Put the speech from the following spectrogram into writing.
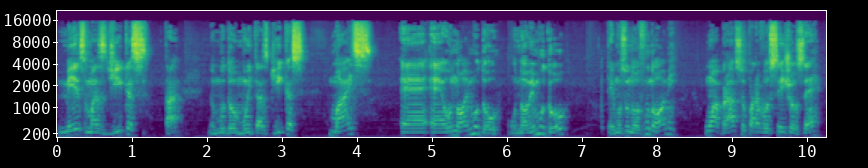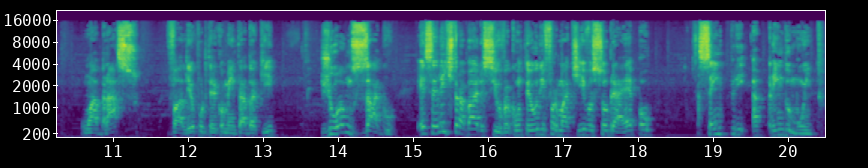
mesmas dicas, tá? Não mudou muitas dicas, mas é, é, o nome mudou. O nome mudou, temos um novo nome. Um abraço para você, José. Um abraço. Valeu por ter comentado aqui. João Zago. Excelente trabalho, Silva. Conteúdo informativo sobre a Apple. Sempre aprendo muito.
